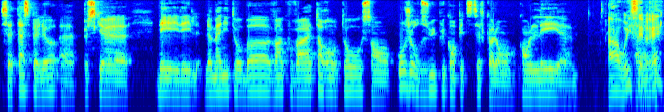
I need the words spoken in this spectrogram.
cet aspect-là, euh, puisque des, le Manitoba, Vancouver, Toronto sont aujourd'hui plus compétitifs que l'on qu'on l'est. ah oui, c'est vrai.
